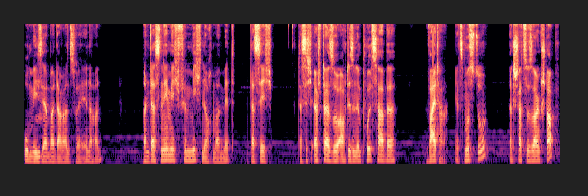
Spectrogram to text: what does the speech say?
um mich mhm. selber daran zu erinnern. Und das nehme ich für mich nochmal mit, dass ich, dass ich öfter so auch diesen Impuls habe, weiter. Jetzt musst du, anstatt zu sagen, stopp,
